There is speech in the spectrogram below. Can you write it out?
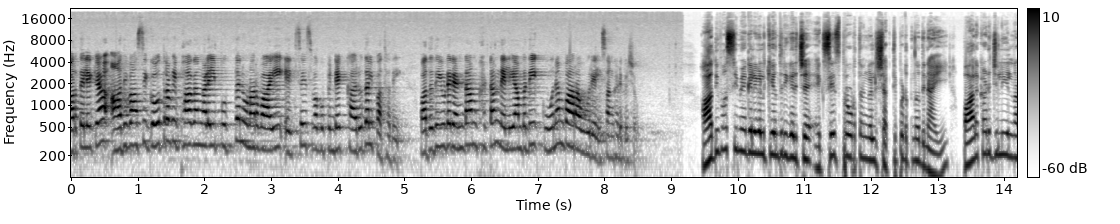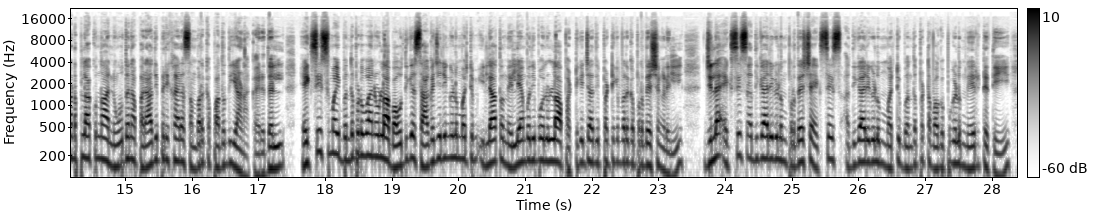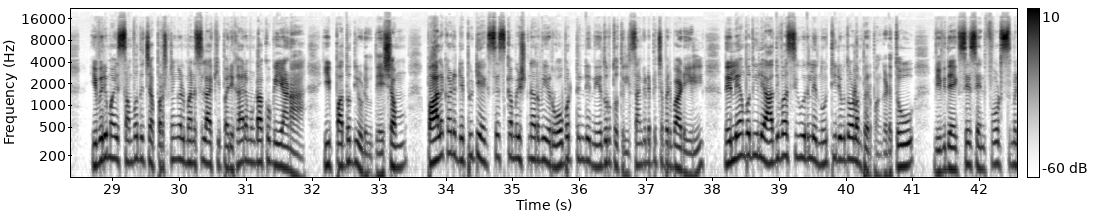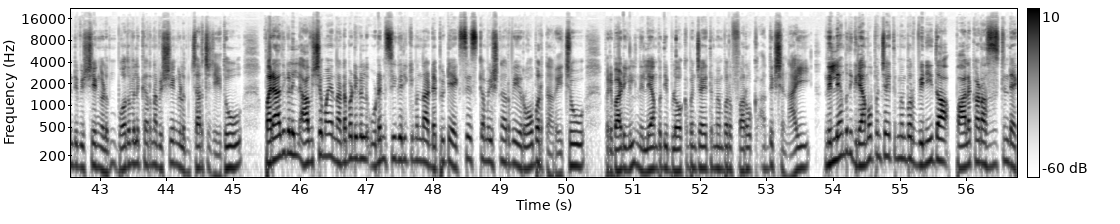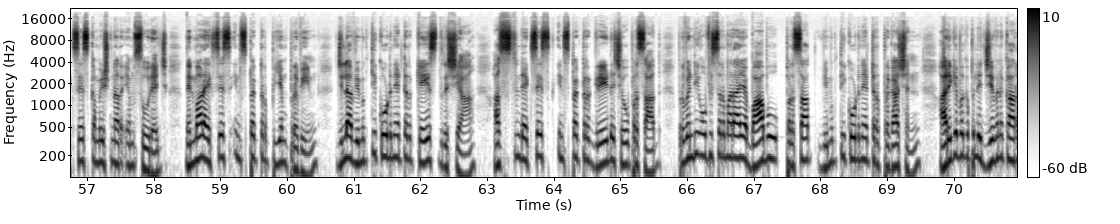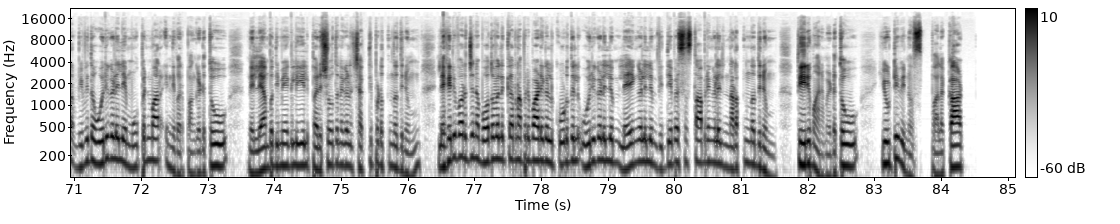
വാർത്തയിലേക്ക്. ആദിവാസി ഗോത്ര വിഭാഗങ്ങളിൽ പുത്തൻ ഉണർവായി എക്സൈസ് വകുപ്പിന്റെ കരുതൽ പദ്ധതി. പദ്ധതിയുടെ രണ്ടാം ഘട്ടം നെല്ലിയാമ്പതി കൂനമ്പാറ ഊരിൽ സംഘടിപ്പിച്ചു. ആദിവാസി മേഖലകൾ കേന്ദ്രീകരിച്ച് എക്സൈസ് പ്രവർത്തനങ്ങൾ ശക്തിപ്പെടുത്തുന്നതിനായി പാലക്കാട് ജില്ലയിൽ നടപ്പിലാക്കുന്ന നൂതന പരാതി പരിഹാര സമ്പർക്ക പദ്ധതിയാണ് കരുതൽ. എക്സൈസുമായി ബന്ധപ്പെടുവാനുള്ള ഭൗതിക സാഹചര്യങ്ങളും മറ്റും ഇല്ലാത്ത നെല്ലിയാമ്പതി പോലുള്ള പട്ടികജാതി പട്ടികവർഗ പ്രദേശങ്ങളിൽ ജില്ലാ എക്സൈസ് അധികാരികളും പ്രദേശ എക്സൈസ് അധികാരികളും മറ്റു ബന്ധപ്പെട്ട വകുപ്പുകളും നേരിട്ടെത്തി ഇവരുമായി സംവദിച്ച പ്രശ്നങ്ങൾ മനസ്സിലാക്കി പരിഹാരമുണ്ടാക്കുകയാണ് ഈ പദ്ധതിയുടെ ഉദ്ദേശം. Palakkad deputy excise commissioner V. റോബർട്ടിന്റെ നേതൃത്വത്തിൽ സംഘടിപ്പിച്ച പരിപാടിയിൽ നെല്ലിയാമ്പതിയിലെ ആദിവാസി ഊരിലെ നൂറ്റി ഇരുപതോളം പേർ പങ്കെടുത്തു. വിവിധ എക്സൈസ് എൻഫോഴ്സ്മെന്റ് വിഷയങ്ങളും ബോധവൽക്കരണ വിഷയങ്ങളും ചർച്ച ചെയ്തു. പരാതികളിൽ ആവശ്യമായ നടപടികൾ ഉടൻ സ്വീകരിക്കുമെന്ന deputy excise commissioner V. Robert അറിയിച്ചു. പരിപാടിയിൽ നെല്ലിയാമ്പതി ബ്ലോക്ക് പഞ്ചായത്ത് മെമ്പർ ഫറൂഖ് അധ്യക്ഷനായി. നെല്ലിയാമ്പതി ഗ്രാമപഞ്ചായത്ത് member Vineetha Palakkad assistant excise commissioner M. Sooraj Nenmara excise inspector P M Praveen ജില്ലാ Vimukthi coordinator K S Drishya assistant excise inspector grade Sivaprasad preventing ഓഫീസർമാരായ Babu Prasad Vimukthi coordinator Prakashan ആരോഗ്യവകുപ്പിലെ ജീവനക്കാർ വിവിധ ഊരുകളിലെ മൂപ്പന്മാർ എന്നിവർ പങ്കെടുത്തു. നെല്ലിയാമ്പതി മേഖലയിൽ പരിശോധനകൾ ശക്തിപ്പെടുത്തുന്നതിനും ലഹരിവർജന ബോധവൽക്കരണ പരിപാടികൾ കൂടുതൽ ഊരുകളിലും ലയങ്ങളിലും വിദ്യാഭ്യാസ സ്ഥാപനങ്ങളിൽ നടത്തുന്നതിനും തീരുമാനമെടുത്തു. U T V news Palakkad.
